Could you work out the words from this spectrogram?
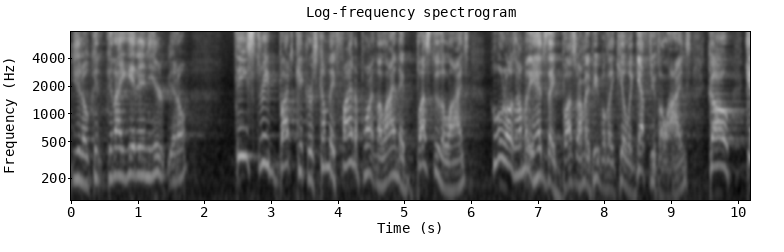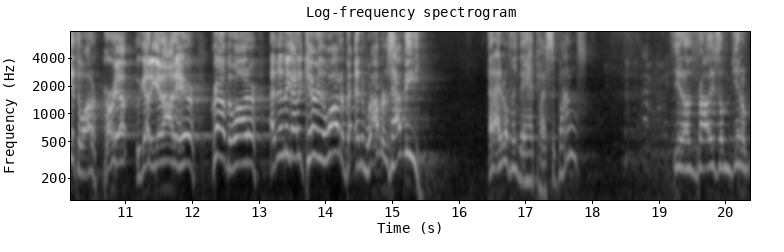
you know, can, can I get in here? You know, these three butt kickers come, they find a point in the line, they bust through the lines. Who knows how many heads they bust or how many people they kill to get through the lines? Go, get the water, hurry up, we got to get out of here, grab the water, and then they got to carry the water, and the water's heavy. And I don't think they had plastic bottles. You know, probably some, you know,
